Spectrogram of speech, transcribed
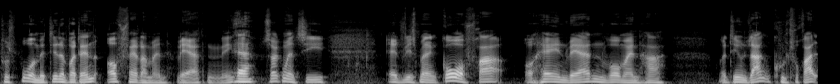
på sporet med det der, hvordan opfatter man verden, ikke? Ja. så kan man sige, at hvis man går fra at have en verden, hvor man har, og det er jo en lang kulturel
